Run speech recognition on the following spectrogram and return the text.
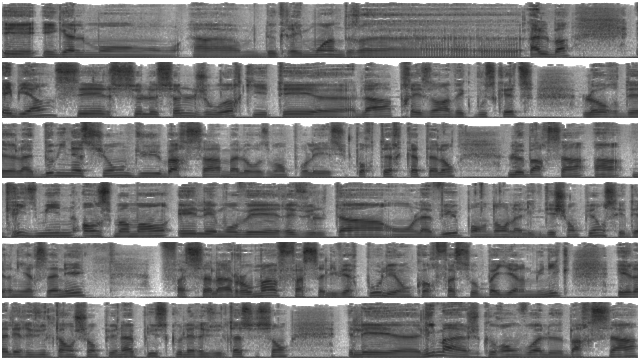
et également à un degré moindre euh, Alba, eh bien c'est le seul joueur qui était euh, là présent avec Busquets lors de la domination du Barça. Malheureusement pour les supporters catalans, le Barça a Griezmann en ce moment et les mauvais résultats, on l'a vu pendant la Ligue des Champions ces dernières années face à la Roma, face à Liverpool et encore face au Bayern Munich. Et là, les résultats en championnat, plus que les résultats, ce sont euh, l'image que renvoie le Barça.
